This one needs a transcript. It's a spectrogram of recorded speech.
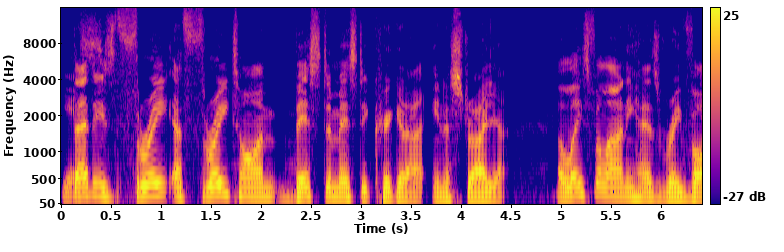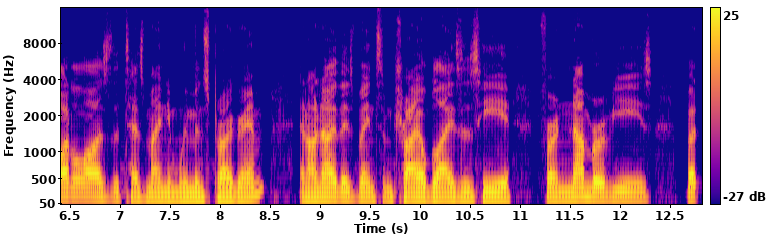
Yes. That is three a three time best domestic cricketer in Australia. Elyse Villani has revitalised the Tasmanian women's program, and I know there's been some trailblazers here for a number of years, but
